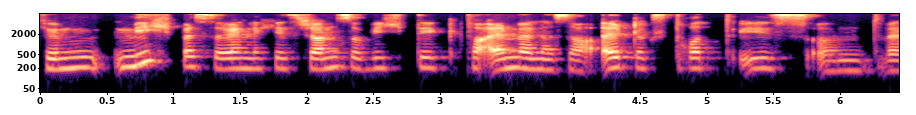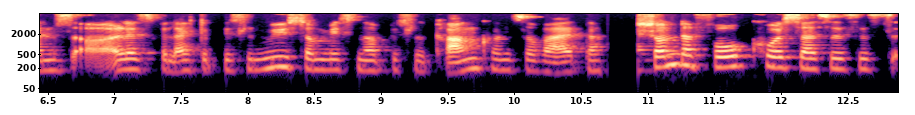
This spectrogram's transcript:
für mich persönlich ist schon so wichtig, vor allem wenn es so Alltagstrott ist und wenn es alles vielleicht ein bisschen mühsam ist, noch ein bisschen krank und so weiter. Schon der Fokus, also es ist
